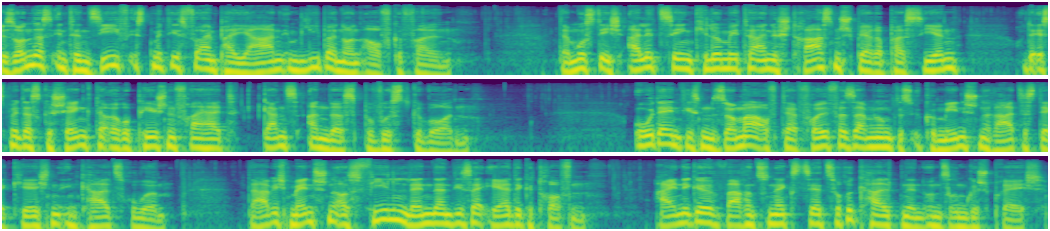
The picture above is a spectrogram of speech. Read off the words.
Besonders intensiv ist mir dies vor ein paar Jahren im Libanon aufgefallen. Da musste ich alle zehn Kilometer eine Straßensperre passieren und da ist mir das Geschenk der europäischen Freiheit ganz anders bewusst geworden. Oder in diesem Sommer auf der Vollversammlung des Ökumenischen Rates der Kirchen in Karlsruhe. Da habe ich Menschen aus vielen Ländern dieser Erde getroffen. Einige waren zunächst sehr zurückhaltend in unserem Gespräch.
